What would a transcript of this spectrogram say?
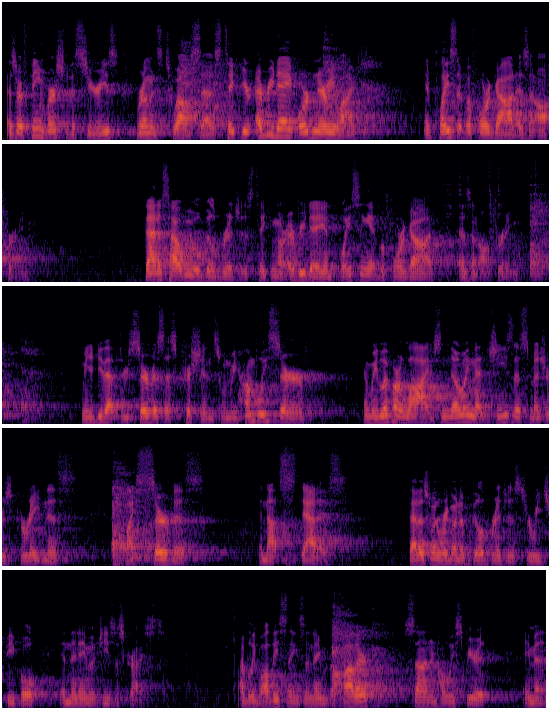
As our theme verse for this series, Romans 12 says, Take your everyday, ordinary life and place it before God as an offering. That is how we will build bridges, taking our everyday and placing it before God as an offering. We need to do that through service as Christians, when we humbly serve and we live our lives knowing that Jesus measures greatness by service and not status, that is when we're going to build bridges to reach people in the name of Jesus Christ. I believe all these things in the name of the Father, Son, and Holy Spirit. Amen.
